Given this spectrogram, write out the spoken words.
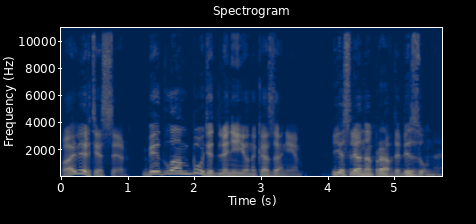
Поверьте, сэр, бедлам будет для нее наказанием, если она правда безумна.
